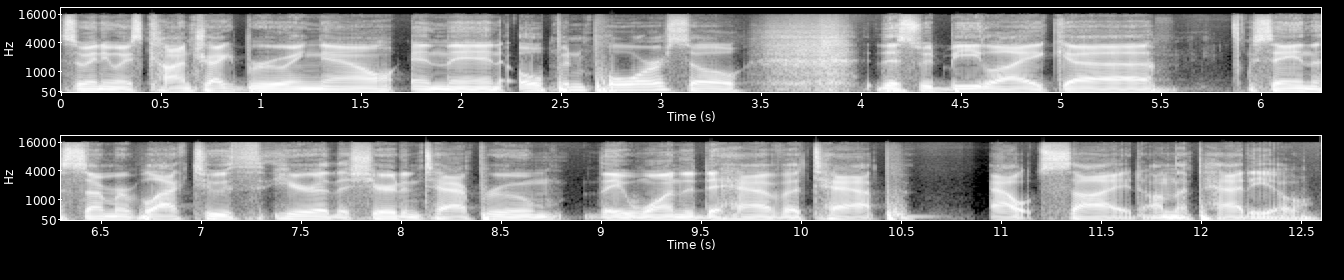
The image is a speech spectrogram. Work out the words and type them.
so anyways contract brewing now and then open pour. So this would be like uh say in the summer blacktooth here at the sheridan tap room they wanted to have a tap outside on the patio.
